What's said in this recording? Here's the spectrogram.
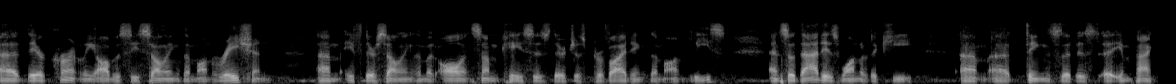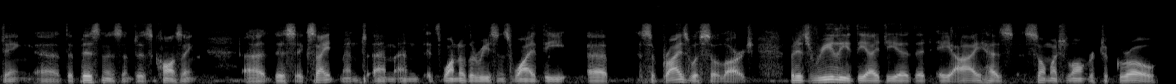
Uh, they're currently obviously selling them on ration. Um, if they're selling them at all, in some cases, they're just providing them on lease. And so that is one of the key um, uh, things that is uh, impacting uh, the business and is causing uh, this excitement. Um, and it's one of the reasons why the surprise was so large. But it's really the idea that AI has so much longer to grow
